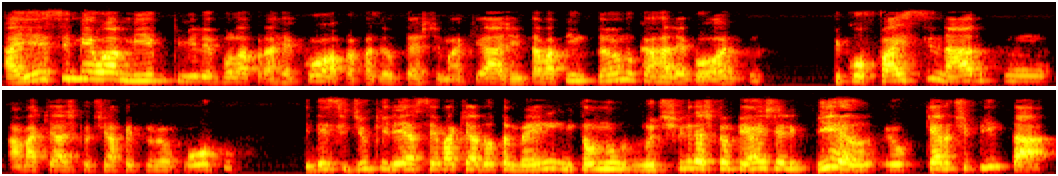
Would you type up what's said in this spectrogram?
Aí esse meu amigo que me levou lá para a Record para fazer o teste de maquiagem, estava pintando o carro alegórico, ficou fascinado com a maquiagem que eu tinha feito no meu corpo e decidiu que ele ia ser maquiador também. Então, no, no desfile das campeãs, ele, Bia, eu quero te pintar.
